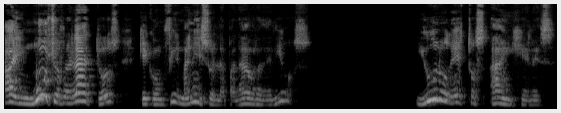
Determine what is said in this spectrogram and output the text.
Hay muchos relatos que confirman eso en la palabra de Dios. Y uno de estos ángeles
